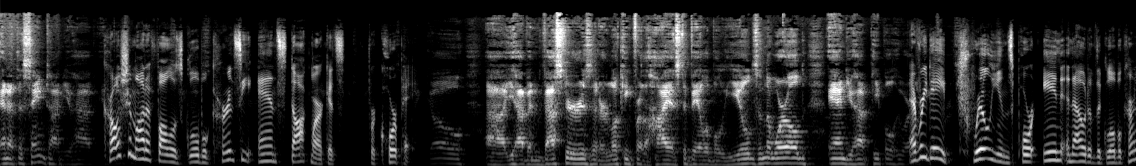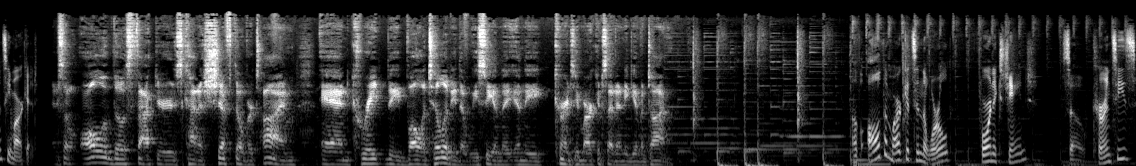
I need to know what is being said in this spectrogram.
And at the same time, you have Karl Schamotta follows global currency and stock markets for Corpay. Go. Uh, you have investors that are looking for the highest available yields in the world, and you have people who are every day trillions pour in and out of the global currency market. And so all of those factors kind of shift over time and create the volatility that we see in the in the currency markets at any given time. Of all the markets in the world, foreign exchange, so currencies,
